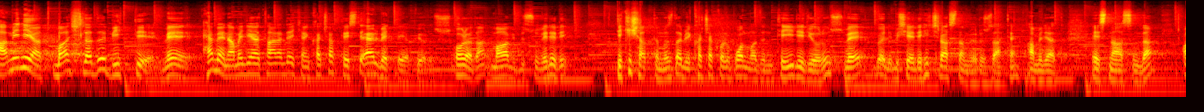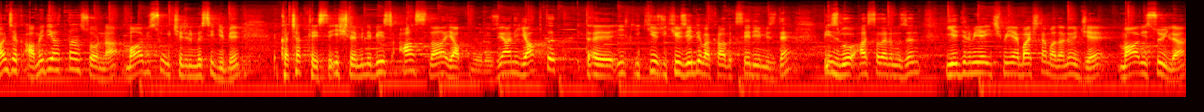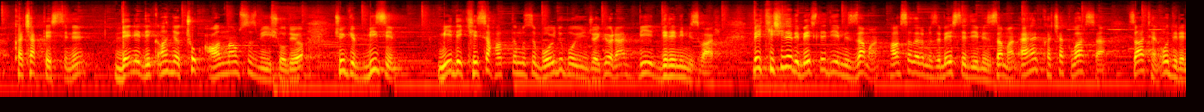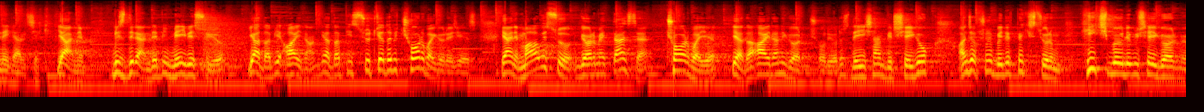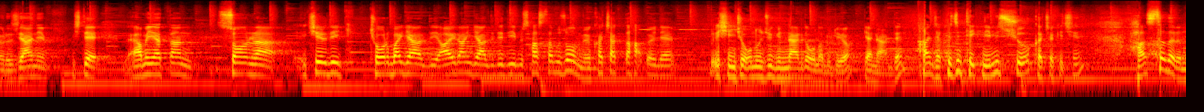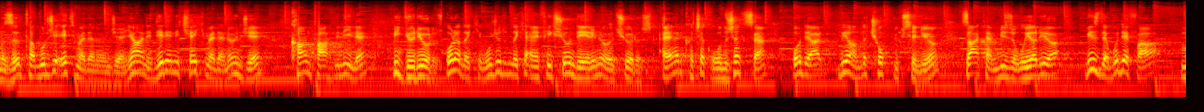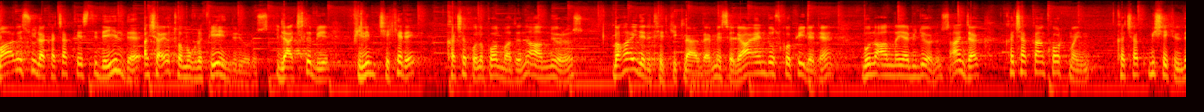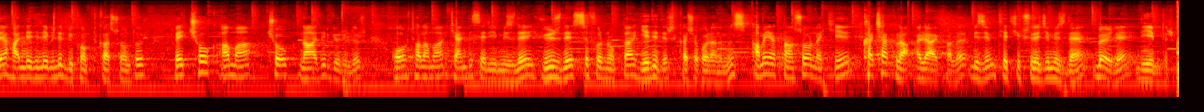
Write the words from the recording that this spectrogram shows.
Ameliyat başladı, bitti ve hemen ameliyathanedeyken kaçak testi elbette yapıyoruz. Oradan mavi bir su vererek dikiş hattımızda bir kaçak olup olmadığını teyit ediyoruz ve böyle bir şeye de hiç rastlamıyoruz zaten ameliyat esnasında. Ancak ameliyattan sonra mavi su içirilmesi gibi kaçak testi işlemini biz asla yapmıyoruz. Yani yaptık e, ilk 200-250 vakalık serimizde biz bu hastalarımızın yedirmeye içmeye başlamadan önce mavi suyla kaçak testini denedik ancak çok anlamsız bir iş oluyor. Çünkü bizim mide kesi hattımızı boylu boyunca gören bir direnimiz var. Ve kişileri beslediğimiz zaman, hastalarımızı beslediğimiz zaman eğer kaçak varsa zaten o direne gelecek. Yani biz dirende bir meyve suyu ya da bir ayran ya da bir süt ya da bir çorba göreceğiz. Yani mavi su görmektense çorbayı ya da ayranı görmüş oluyoruz. Değişen bir şey yok. Ancak şunu belirtmek istiyorum. Hiç böyle bir şey görmüyoruz. Yani işte ameliyattan sonra içirdik, çorba geldi, ayran geldi dediğimiz hastamız olmuyor. Kaçak daha böyle 5. 10. günlerde olabiliyor genelde. Ancak bizim tekniğimiz şu kaçak için. Hastalarımızı taburcu etmeden önce yani direni çekmeden önce kan tahliliyle bir görüyoruz. Oradaki vücudundaki enfeksiyon değerini ölçüyoruz. Eğer kaçak olacaksa o değer bir anda çok yükseliyor. Zaten bizi uyarıyor. Biz de bu defa mavi suyla kaçak testi değil de aşağıya tomografiye indiriyoruz. İlaçlı bir film çekerek kaçak olup olmadığını anlıyoruz. Daha ileri tetkiklerde mesela endoskopi ile de bunu anlayabiliyoruz. Ancak kaçaktan korkmayın. Kaçak bir şekilde halledilebilir bir komplikasyondur ve çok ama çok nadir görülür. Ortalama kendi serimizde %0.7'dir kaçak oranımız. Ameliyattan sonraki kaçakla alakalı bizim tetkik sürecimiz de böyle diyebilirim.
